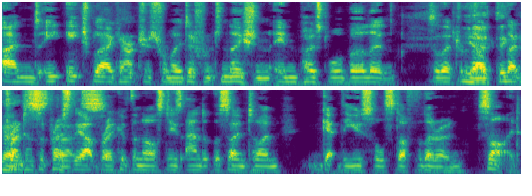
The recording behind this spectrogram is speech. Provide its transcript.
and e- each player character is from a different nation in post-war Berlin. So they're, tr- Yeah, they're, they're trying to that's- suppress the outbreak of the nasties and at the same time get the useful stuff for their own side.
